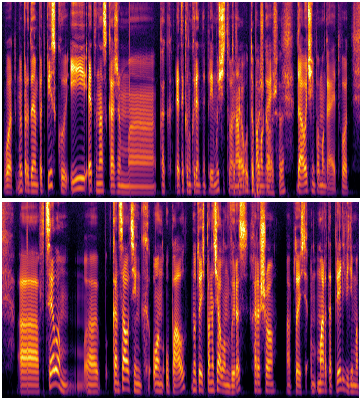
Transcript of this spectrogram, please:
Вот, мы продаем подписку, и это нас, скажем, э, как это конкурентное преимущество Такая нам помогает. Хорошая, да? да, очень помогает. Вот. А, в целом э, консалтинг он упал. Ну, то есть поначалу он вырос хорошо, то есть март-апрель, видимо,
